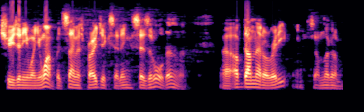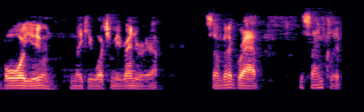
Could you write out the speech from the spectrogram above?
choose any one you want, but same as project settings says it all, doesn't it? Uh, I've done that already, so I'm not going to bore you and make you watch me render it out. So I'm going to grab the same clip,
